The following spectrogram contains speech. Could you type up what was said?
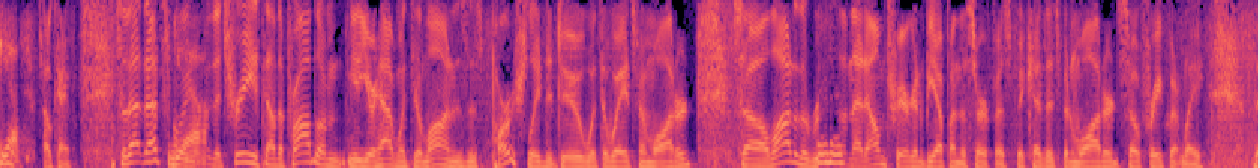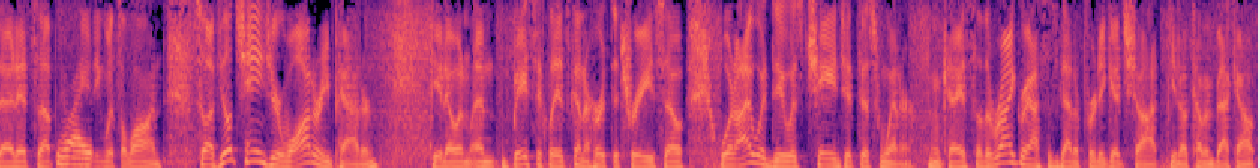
Yes. Okay. So that that's fine for the trees. Now the problem you're having with your lawn is is partially to do with the way it's been watered. So a lot of the roots Mm-hmm. on that elm tree are going to be up on the surface because it's been watered so frequently that it's up competing with the lawn. So if you'll change your watering pattern, you know, and, and basically it's going to hurt the tree. So what I would do is change it this winter. Okay. So the ryegrass has got a pretty good shot, you know, coming back out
